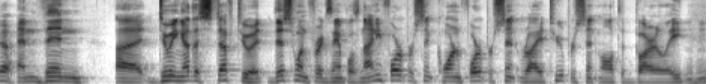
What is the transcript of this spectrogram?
Yeah. and then uh, doing other stuff to it. This one, for example, is 94% corn, 4% rye, 2% malted barley. Mm-hmm.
